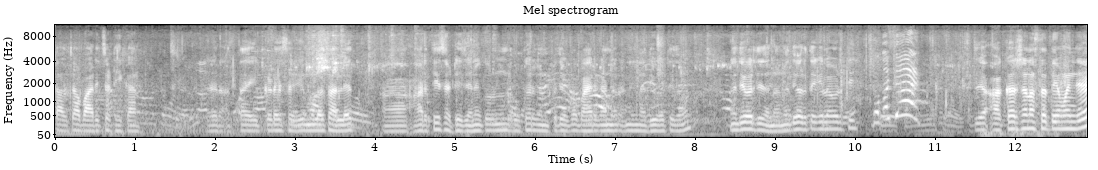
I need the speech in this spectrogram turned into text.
कालच्या बारीचं ठिकाण. तर आता इकडे सगळी मुलं चाललेत. आहेत आरतीसाठी जेणेकरून भोकर गणपती बाबा बाहेर काढणार आणि नदीवरती जाऊन नदीवरती जाणार. नदीवरती गेल्यावरती जे आकर्षण असतं ते म्हणजे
